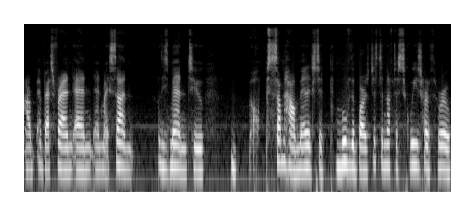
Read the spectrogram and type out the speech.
our, our best friend and and my son these men to somehow managed to move the bars just enough to squeeze her through.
